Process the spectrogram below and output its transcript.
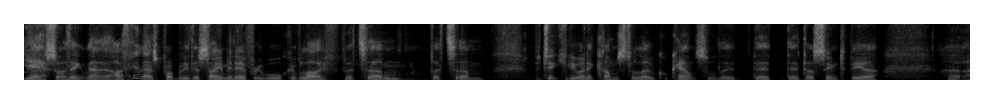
Yes, I think that I think that's probably the same in every walk of life. But um, but um, particularly when it comes to local council, there there, there does seem to be a, uh,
